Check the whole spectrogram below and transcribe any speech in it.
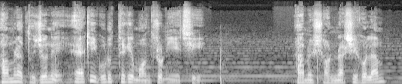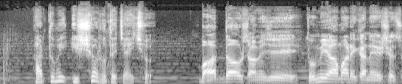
আমরা দুজনে একই গুরুর থেকে মন্ত্র নিয়েছি। আমি সন্ন্যাসী হলাম, আর তুমি ঈশ্বর হতে চাইছো। বাদ দাও স্বামীজি, তুমি আমার এখানে এসেছ।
